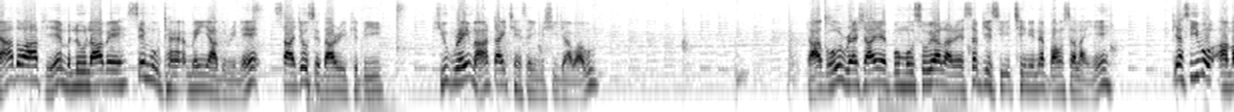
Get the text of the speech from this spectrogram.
များသောအားဖြင့်မလိုလားပဲစစ်မှုထမ်းအမိန့်ရသူတွေနဲ့စာချုပ်စစ်သားတွေဖြစ်ပြီးယူကရိန်းမှာတိုက်ချင်စိတ်မရှိကြပါဘူး။ဒါကိုရုရှားရဲ့ပုံမဆိုးရလာတဲ့စက်ပစ္စည်းအခြေအနေနဲ့ပေါင်းစပ်လိုက်ရင်ပျက်စီးဖို့အာမ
